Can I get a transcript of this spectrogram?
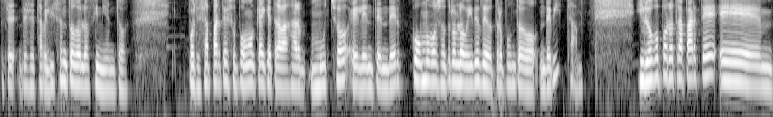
se desestabilizan todos los cimientos. Por esa parte supongo que hay que trabajar mucho el entender cómo vosotros lo veis desde otro punto de vista. Y luego, por otra parte, eh,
